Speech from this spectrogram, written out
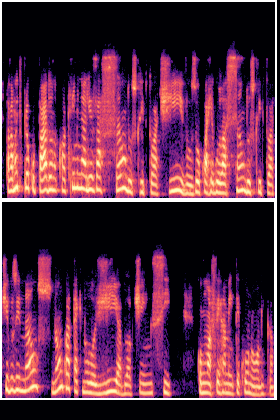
estava muito preocupado com a criminalização dos criptoativos ou com a regulação dos criptoativos e não, não com a tecnologia blockchain em si, como uma ferramenta econômica.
